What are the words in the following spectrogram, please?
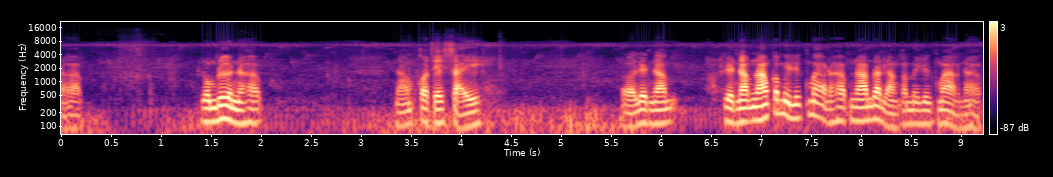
นะครับร่มรื่นนะครับ น้ำก็ใสๆเเล่นน้ำเล่นน้ำน้ำก็ไม่ลึกมากนะครับ น้ำด้านหลังก็ไม่ลึกมากนะครับ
